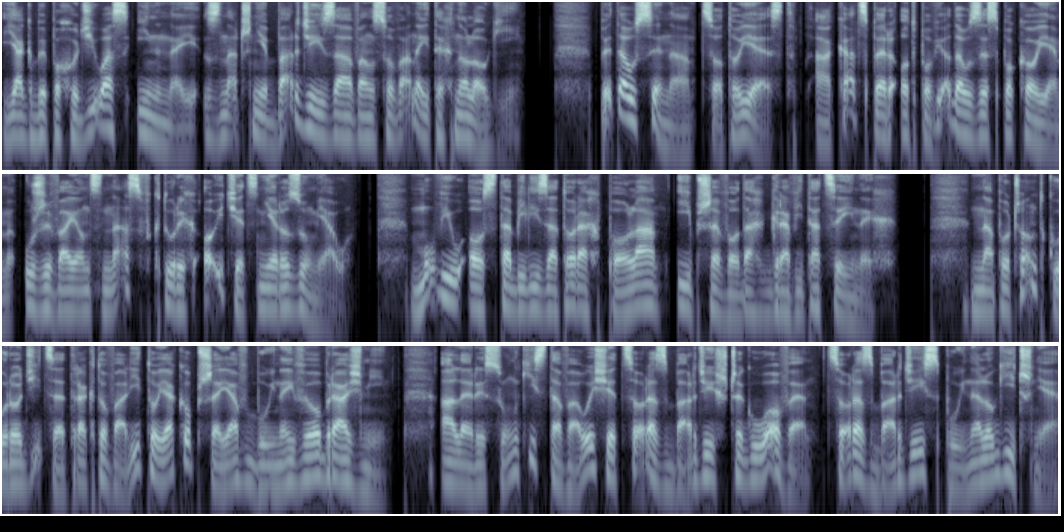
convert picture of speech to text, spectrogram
jakby pochodziła z innej, znacznie bardziej zaawansowanej technologii. Pytał syna, co to jest, a Kacper odpowiadał ze spokojem, używając nazw, których ojciec nie rozumiał. Mówił o stabilizatorach pola i przewodach grawitacyjnych. Na początku rodzice traktowali to jako przejaw bujnej wyobraźni, ale rysunki stawały się coraz bardziej szczegółowe, coraz bardziej spójne logicznie.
